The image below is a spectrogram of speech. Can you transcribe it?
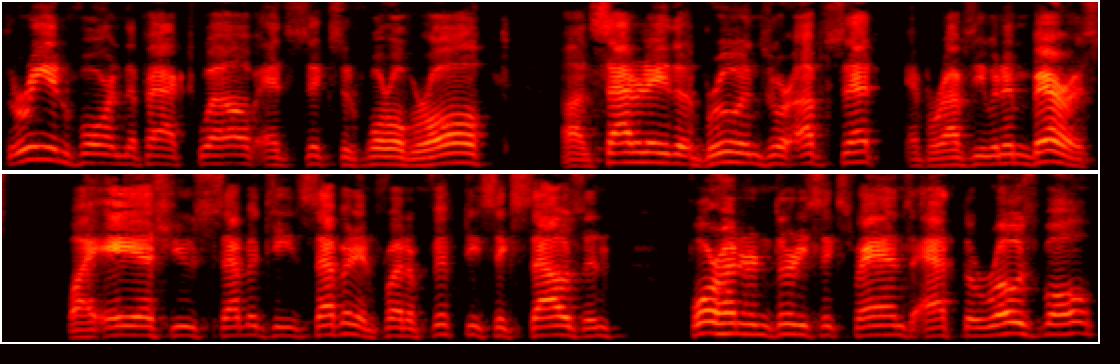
three and four in the Pac-12 and six and four overall. On Saturday, the Bruins were upset and perhaps even embarrassed by ASU 17-7 in front of 56,436 fans at the Rose Bowl.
